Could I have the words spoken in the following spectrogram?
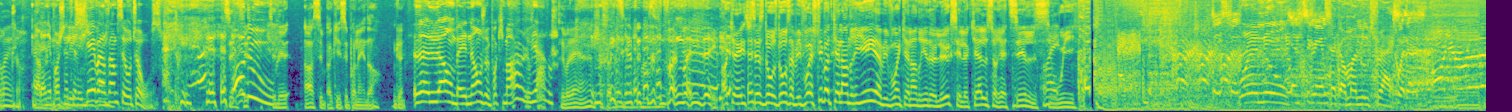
Ouais. autres, là. L'année prochaine, Les chiens, par exemple, c'est autre chose. Oh, des- Ah, c'est OK, c'est pas l'Indor. OK. Euh, non, ben non, je veux pas qu'il meure, vierge. C'est vrai, hein? c'est une bonne idée. OK, 6-12-12. Avez-vous acheté votre calendrier? Avez-vous un calendrier de luxe? Et lequel serait-il, si Ouais. oui? Brand new. Instagram. Check out my new track. Twitter. Are you ready?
